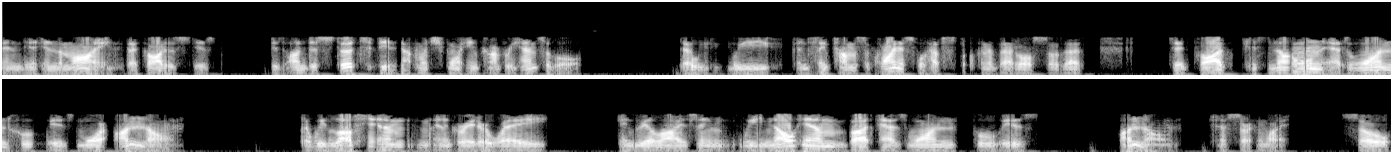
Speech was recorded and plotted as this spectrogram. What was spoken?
in the in the mind that God is is is understood to be that much more incomprehensible. That we, we and St. Thomas Aquinas will have spoken about also, that that God is known as one who is more unknown. That we love him in a greater way in realizing we know him, but as one who is unknown in a certain way. So,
